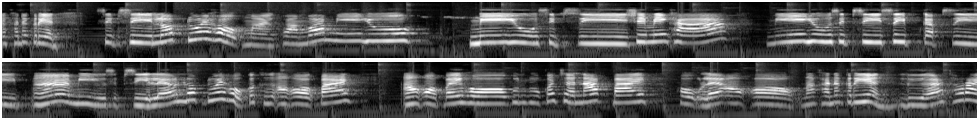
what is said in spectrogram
นะคะ นักเรียน 14 ลบด้วย 6 หมายความว่ามีอยู่ มีอยู่สิบสี่ใช่ไหมคะ มีอยู่สิบสี่สิบกับสี่อ่า มีอยู่สิบสี่แล้วลบด้วยหกก็คือเอาออกไป เอาออกไปหกคุณครูก็จะนับไปหกแล้วเอาออกนะคะนักเรียน เหลือเท่าไหร่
